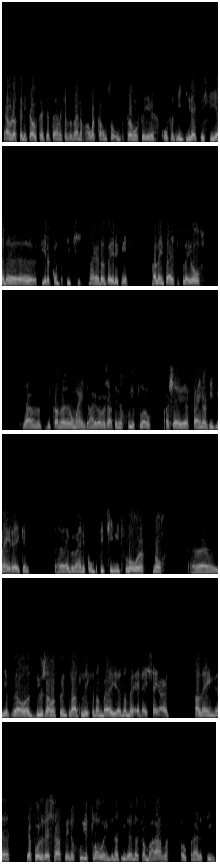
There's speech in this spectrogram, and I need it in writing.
Ja, maar dat vind ik ook. Kijk, uiteindelijk hebben wij nog alle kansen om te promoveren. Of het niet direct is via de, via de competitie, nou ja, dat weet ik niet. Alleen tijdens de play-offs, ja, je kan er omheen draaien. Maar we zaten in een goede flow. Als jij uh, Feyenoord niet meerekent, uh, hebben wij in de competitie niet verloren nog. Uh, je hebt wel duurzame punten laten liggen dan bij, dan bij NEC uit. Alleen, ja, voor de rest zaten we in een goede flow. En ik denk dat iedereen dat kan beamen. Ook vanuit het team.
